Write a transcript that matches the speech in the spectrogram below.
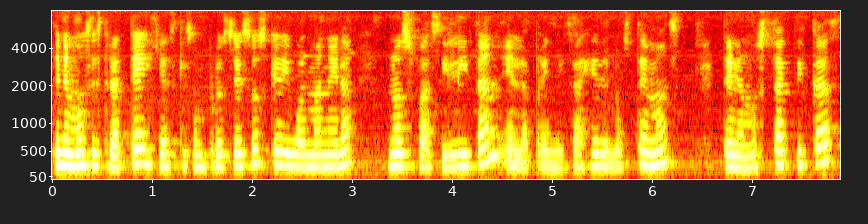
Tenemos estrategias que son procesos que de igual manera nos facilitan el aprendizaje de los temas. Tenemos tácticas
